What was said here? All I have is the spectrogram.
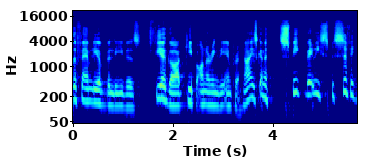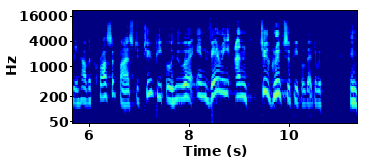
the family of believers. Fear God. Keep honoring the emperor. Now he's going to speak very specifically how the cross applies to two people who were in very two groups of people that were in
